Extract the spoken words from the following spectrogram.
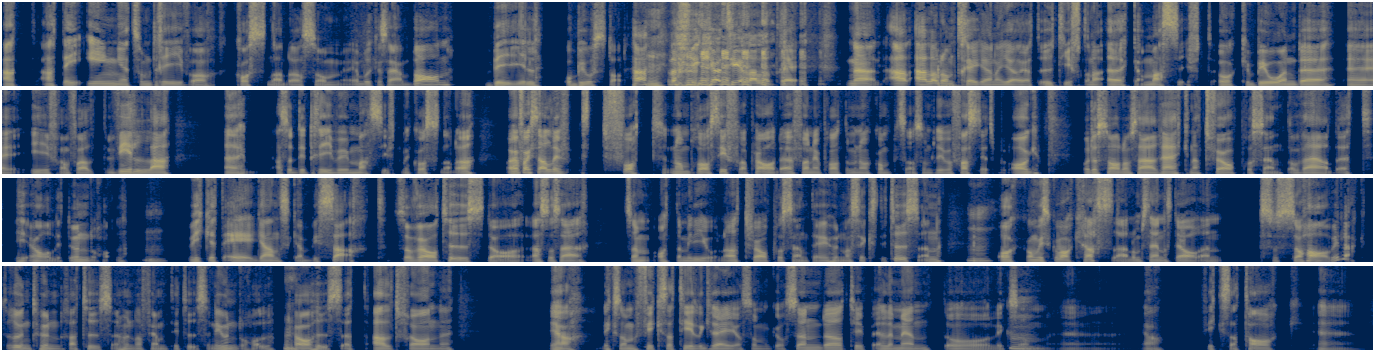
att, att det är inget som driver kostnader som, jag brukar säga, barn, bil och bostad. Ha? Mm. Där fick jag till alla tre. När, all, alla de tre grejerna gör att utgifterna ökar massivt och boende eh, i framförallt villa, eh, alltså det driver ju massivt med kostnader. Och jag har faktiskt aldrig fått någon bra siffra på det förrän jag pratade med några kompisar som driver fastighetsbolag. Och då sa de så här, räkna 2% av värdet i årligt underhåll, mm. vilket är ganska bisarrt. Så vårt hus då, alltså så här, som 8 miljoner, 2% är 160 000. Mm. Och om vi ska vara krassa, de senaste åren, så, så har vi lagt runt 100 000, 150 000 i underhåll mm. på huset. Allt från, ja, liksom fixa till grejer som går sönder, typ element och liksom, mm. eh, ja, fixa tak, Eh,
